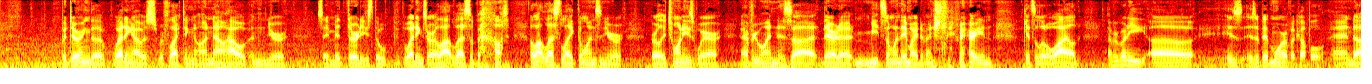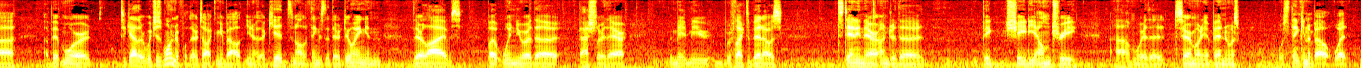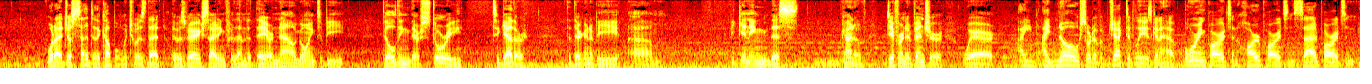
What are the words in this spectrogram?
but during the wedding, I was reflecting on now how in your say mid 30s, the, weddings are a lot less about a lot less like the ones in your early 20s where everyone is uh, there to meet someone they might eventually marry and gets a little wild. Everybody uh, is is a bit more of a couple and uh, a bit more together, which is wonderful. They're talking about you know their kids and all the things that they're doing and their lives. But when you're the bachelor there, it made me reflect a bit. I was standing there under the big shady elm tree um, where the ceremony had been and was was thinking about what what I just said to the couple, which was that it was very exciting for them that they are now going to be building their story together, that they're going to be um, beginning this kind of different adventure where I, I know sort of objectively is going to have boring parts and hard parts and sad parts and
